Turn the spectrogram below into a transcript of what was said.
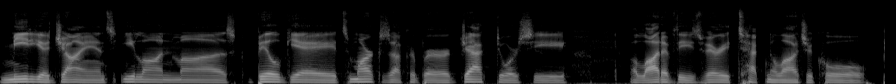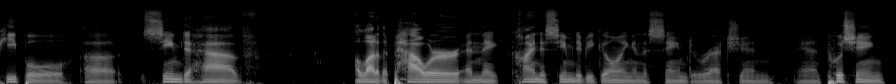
media giants Elon Musk, Bill Gates, Mark Zuckerberg, Jack Dorsey. A lot of these very technological people uh, seem to have a lot of the power, and they kind of seem to be going in the same direction and pushing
